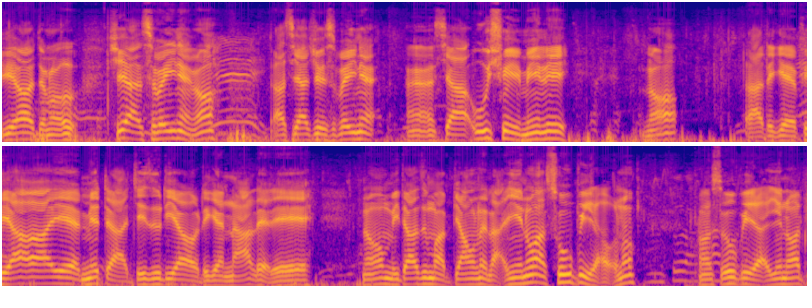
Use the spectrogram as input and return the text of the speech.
ရွှေတော့ကျွန်တော်တို့ရှေ့ကစပိန်နဲ့နော်ဒါဆရာရွှေစပိန်နဲ့အဲဆရာဦးရွှေမင်းလေးနော်ဒါတကယ်ဖះရဲ့မေတ္တာကျေးဇူးတရားကိုတကယ်နားလည်တယ် နော်မိသားစုမှာပြောင်းလဲလာအရင်တော့ဆိုးပေးတာပေါ့နော်ဟောစိုးပေးတာအရင်တော့ပ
